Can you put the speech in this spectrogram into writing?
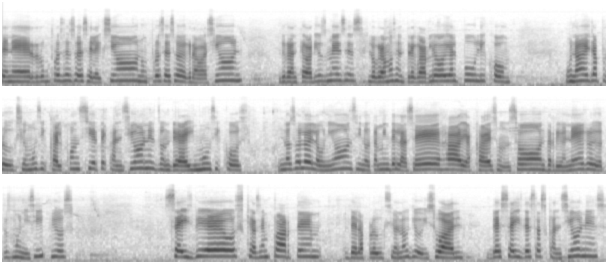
tener un proceso de selección, un proceso de grabación, durante varios meses logramos entregarle hoy al público una bella producción musical con siete canciones donde hay músicos no solo de la Unión, sino también de La Ceja, de acá de Sonsón, de Río Negro, de otros municipios. Seis videos que hacen parte de la producción audiovisual de seis de estas canciones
